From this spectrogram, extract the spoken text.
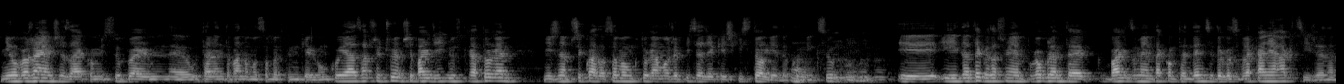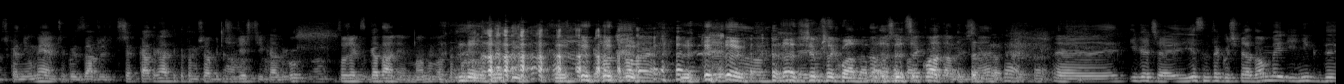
nie uważałem się za jakąś super e, utalentowaną osobę w tym kierunku. Ja zawsze czułem się bardziej ilustratorem niż na przykład osobą, która może pisać jakieś historie do komiksów. I, I dlatego zawsze miałem problem, te, bardzo miałem taką tendencję do rozwlekania akcji, że na przykład nie umiałem czegoś zawrzeć w trzech kadrach, tylko to musiało być 30 kadrów. Coś jak z gadaniem. Mam chyba taką... ale, To się przekłada. No to bardzo. się przekłada, myślę. Tak, tak. E, I wiecie, jestem tego świadomy i nigdy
